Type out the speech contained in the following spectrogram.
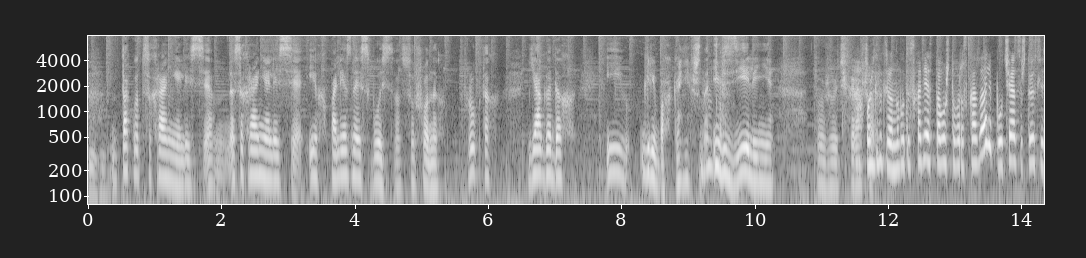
угу. так вот сохранились, э, сохранялись их полезные свойства в сушеных фруктах, ягодах и грибах, конечно, угу. и в зелени тоже очень хорошо. Ольга Викторовна, ну вот исходя из того, что вы рассказали, получается, что если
